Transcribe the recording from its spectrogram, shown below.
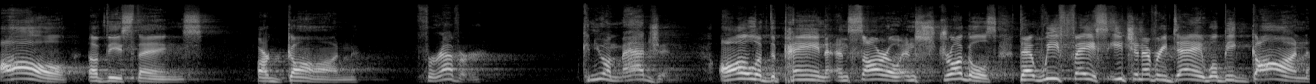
All of these things are gone forever. Can you imagine? All of the pain and sorrow and struggles that we face each and every day will be gone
